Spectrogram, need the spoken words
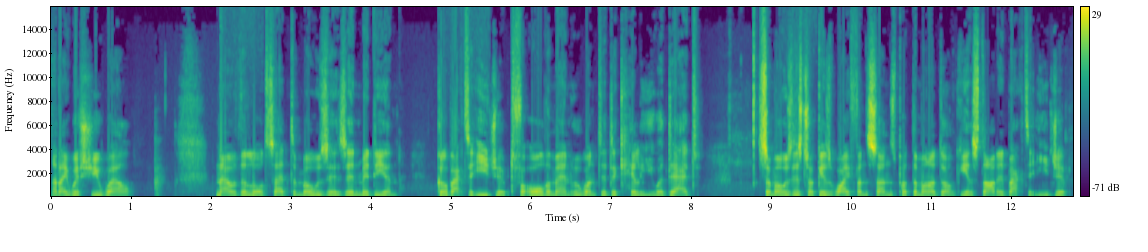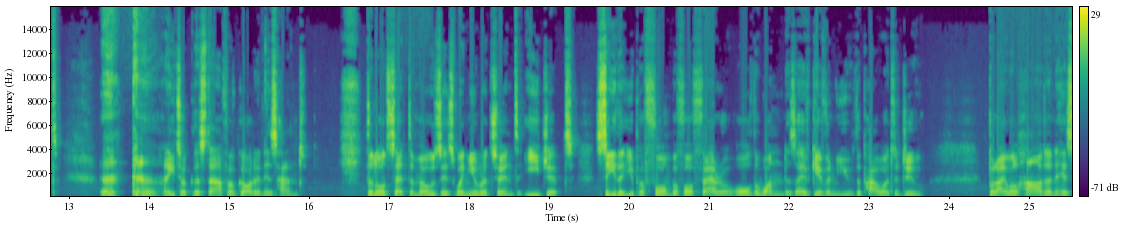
and I wish you well. Now the Lord said to Moses in Midian, Go back to Egypt, for all the men who wanted to kill you are dead. So Moses took his wife and sons, put them on a donkey, and started back to Egypt. and he took the staff of God in his hand. The Lord said to Moses, When you return to Egypt, see that you perform before Pharaoh all the wonders I have given you the power to do. But I will harden his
